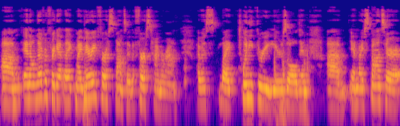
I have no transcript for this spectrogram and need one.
Um, and I'll never forget, like my very first sponsor, the first time around, I was like 23 years old, and um, and my sponsor,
